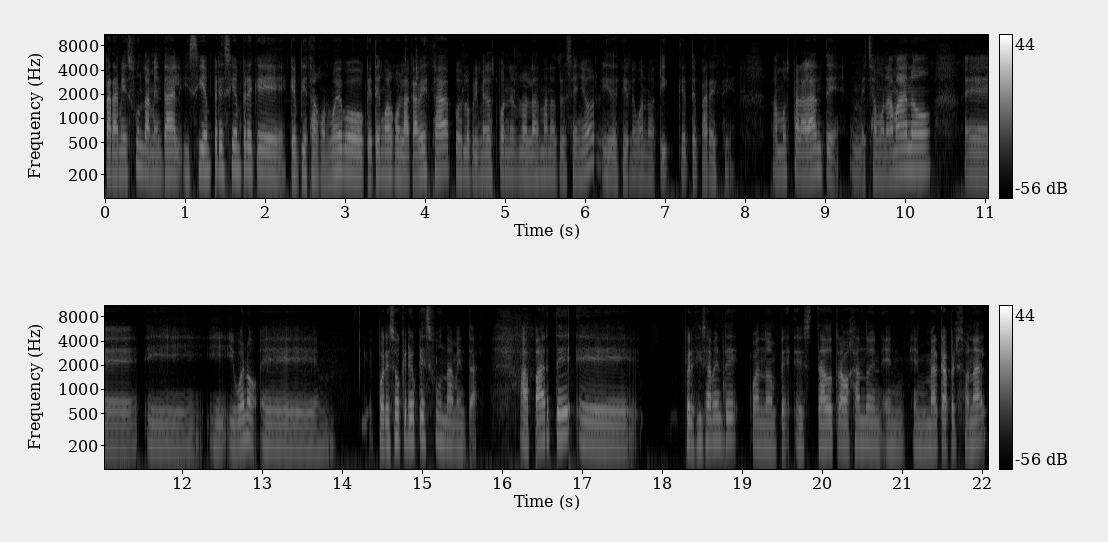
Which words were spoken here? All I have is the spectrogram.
para mí es fundamental y siempre, siempre que, empiezo algo nuevo, que tengo algo en la cabeza, pues lo primero es ponerlo en las manos del Señor y decirle, bueno, a ti, ¿qué te parece? Vamos para adelante, me echamos una mano eh, y, bueno, eh, por eso creo que es fundamental. Aparte, eh, precisamente cuando he estado trabajando en, en- en marca personal,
